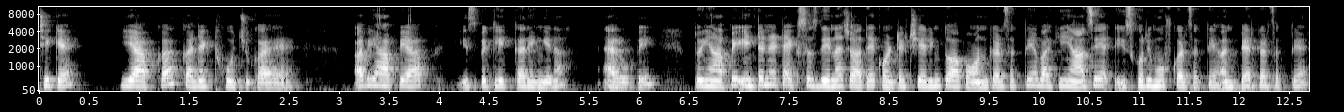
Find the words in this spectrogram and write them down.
ठीक है? ये आपका कनेक्ट हो चुका है। अब यहाँ पे आप इस पर क्लिक करेंगे ना। एरो पे। तो यहाँ पे इंटरनेट एक्सेस देना चाहते हैं कॉन्टैक्ट शेयरिंग तो आप ऑन कर सकते हैं, बाकी यहाँ से इसको रिमूव कर सकते हैं अनपेयर कर सकते हैं,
